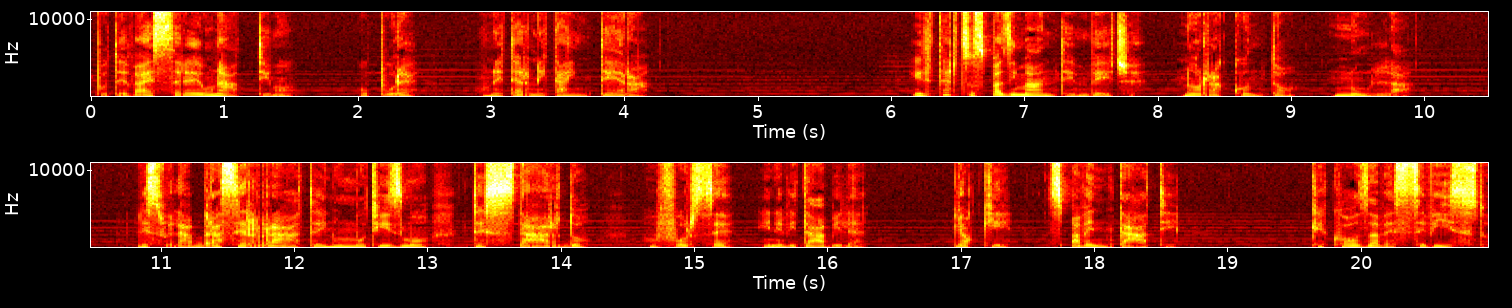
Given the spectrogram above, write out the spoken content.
Poteva essere un attimo, oppure un'eternità intera. Il terzo spasimante, invece, non raccontò nulla. Le sue labbra serrate in un mutismo testardo, o forse inevitabile, gli occhi spaventati. Che cosa avesse visto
